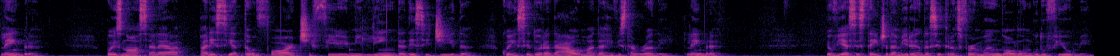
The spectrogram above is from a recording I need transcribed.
Lembra? Pois nossa, ela parecia tão forte, firme, linda, decidida, conhecedora da alma da revista Running. Lembra? Eu vi a assistente da Miranda se transformando ao longo do filme,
